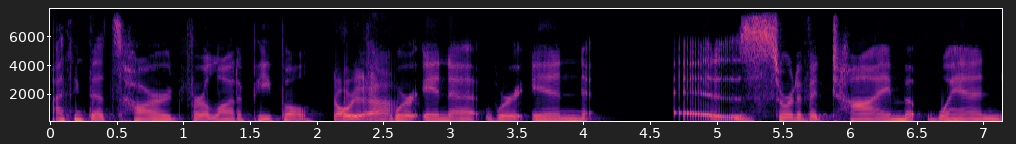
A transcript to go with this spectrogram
I think that's hard for a lot of people. Oh yeah. We're in a we're in a, sort of a time when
